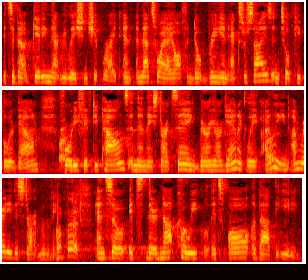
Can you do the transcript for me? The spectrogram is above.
it's about getting that relationship right. And, and that's why I often don't bring in exercise until people are down 40, 50 pounds. And then they start saying very organically, Eileen, I'm ready to start moving. Oh, good. And so it's, they're not co-equal. It's all about the eating.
